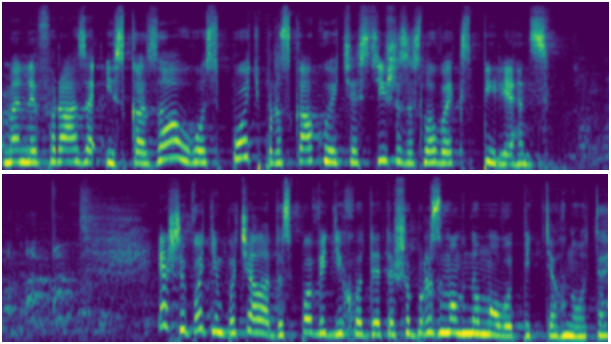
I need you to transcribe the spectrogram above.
У мене фраза і сказав Господь проскакує частіше за слово experience. Я ще потім почала до сповіді ходити, щоб розмовну мову підтягнути.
